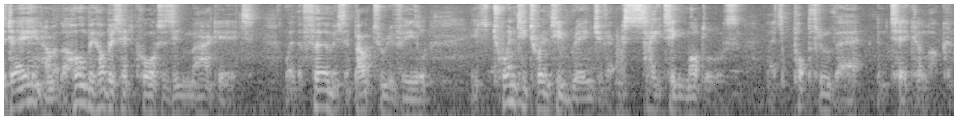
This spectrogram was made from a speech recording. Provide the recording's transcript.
Today I'm at the Hornby Hobbies headquarters in Margate, where the firm is about to reveal its 2020 range of exciting models. Let's pop through there and take a look.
